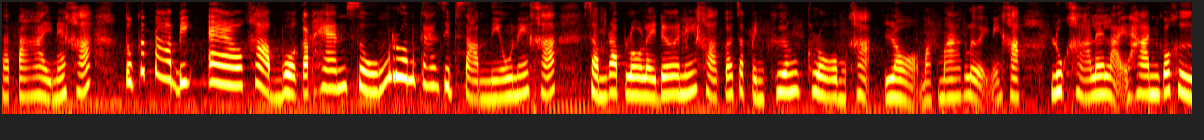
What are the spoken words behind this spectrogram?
สไตล์นะคะ ตุ๊กตา Big L ค่ะ บวกกับแฮนด์สูงรวมกัน 13 นิ้วนะคะสำหรับ Low Rider นี่ค่ะ ก็จะเป็นเครื่องโครมค่ะ หล่อมากๆเลยนะคะ ลูกค้าหลาย ๆ ท่านก็คือ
